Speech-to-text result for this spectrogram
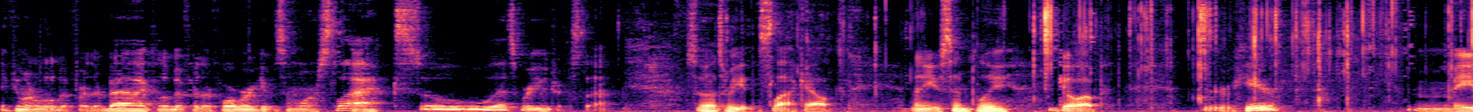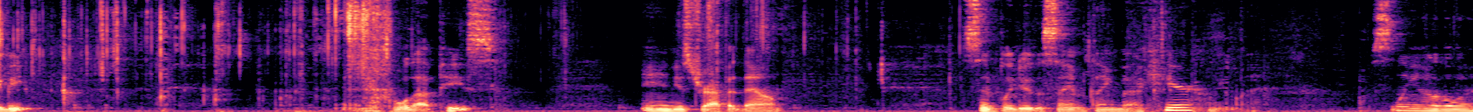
if you want a little bit further back, a little bit further forward, give it some more slack. So that's where you adjust that. So that's where you get the slack out. Then you simply go up through here, maybe, and you pull that piece and you strap it down. Simply do the same thing back here. Let me get my sling out of the way.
